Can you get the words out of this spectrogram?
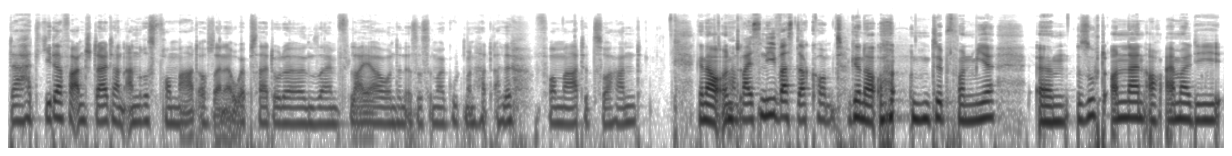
da hat jeder Veranstalter ein anderes Format auf seiner Website oder in seinem Flyer und dann ist es immer gut, man hat alle Formate zur Hand. Genau. Und Man weiß nie, was da kommt. Genau, und ein Tipp von mir, ähm, sucht online auch einmal die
